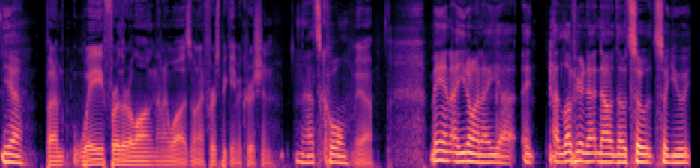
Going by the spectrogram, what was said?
Yeah, but I'm way further along than I was when I first became a Christian. that's cool, Yeah. man. I, you know, and I, uh, I, I love hearing that. Now, though, so, so you,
